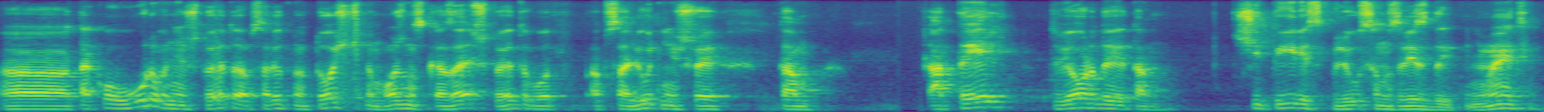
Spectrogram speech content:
э, такого уровня, что это абсолютно точно можно сказать, что это вот абсолютнейший там отель, твердые там 4 с плюсом звезды, понимаете?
